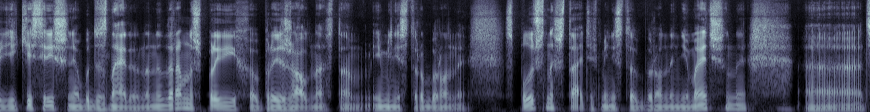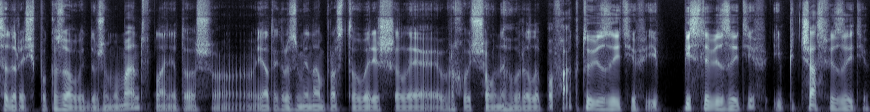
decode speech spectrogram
якесь рішення буде знайдено. Недаремно ж приїхав, приїжджав нас там і міністр оборони Сполучених Штатів, міністр оборони Німеччини. Е, це, до речі, показовий дуже момент в плані того, що я так розумію, нам просто вирішили, враховуючи, що вони говорили по факту візитів і після візитів, і під час візитів.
